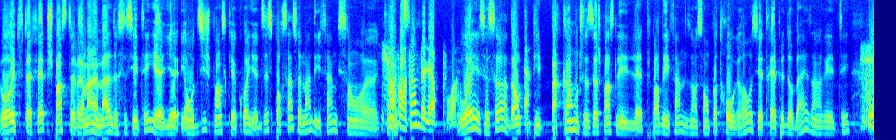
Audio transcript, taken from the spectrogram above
Oui, oui, tout à fait. Puis je pense que c'est vraiment un mal de société. Il on dit, je pense y a quoi? Il y a 10% seulement des femmes qui sont... Euh, qui, sont contentes de leur poids. Oui, c'est ça. Donc, puis par contre, je, je pense que la plupart des femmes ne sont pas trop grosses. Il y a très peu d'obèses en réalité. il y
